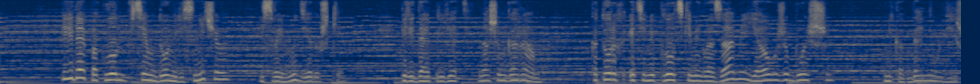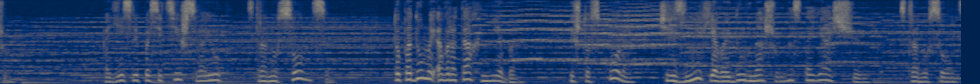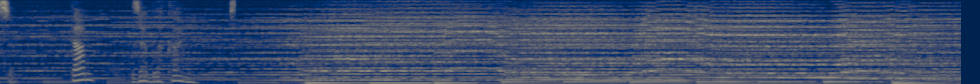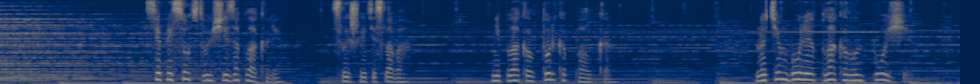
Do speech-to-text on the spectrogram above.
Передай поклон всем в доме лесничего и своему дедушке. Передай привет нашим горам, которых этими плотскими глазами я уже больше никогда не увижу. А если посетишь свою страну солнца, то подумай о вратах неба, и что скоро Через них я войду в нашу настоящую страну солнца. Там, за облаками. Все присутствующие заплакали, слыша эти слова. Не плакал только Палка. Но тем более плакал он позже,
